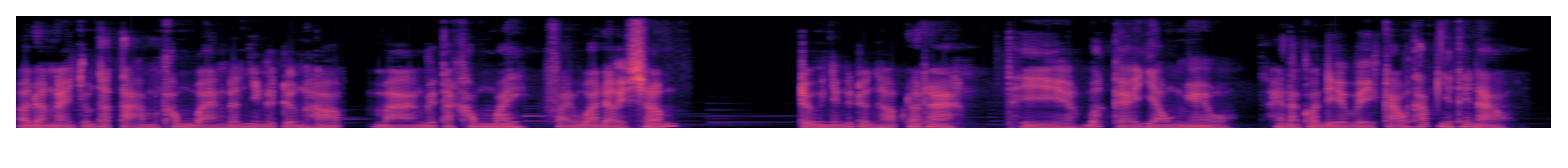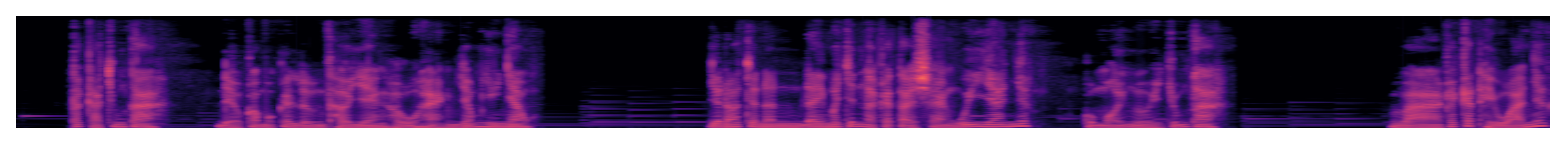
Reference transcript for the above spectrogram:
Ở đoạn này chúng ta tạm không bàn đến những cái trường hợp mà người ta không may phải qua đời sớm. Trừ những cái trường hợp đó ra thì bất kể giàu nghèo hay là có địa vị cao thấp như thế nào, tất cả chúng ta đều có một cái lượng thời gian hữu hạn giống như nhau. Do đó cho nên đây mới chính là cái tài sản quý giá nhất của mỗi người chúng ta. Và cái cách hiệu quả nhất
